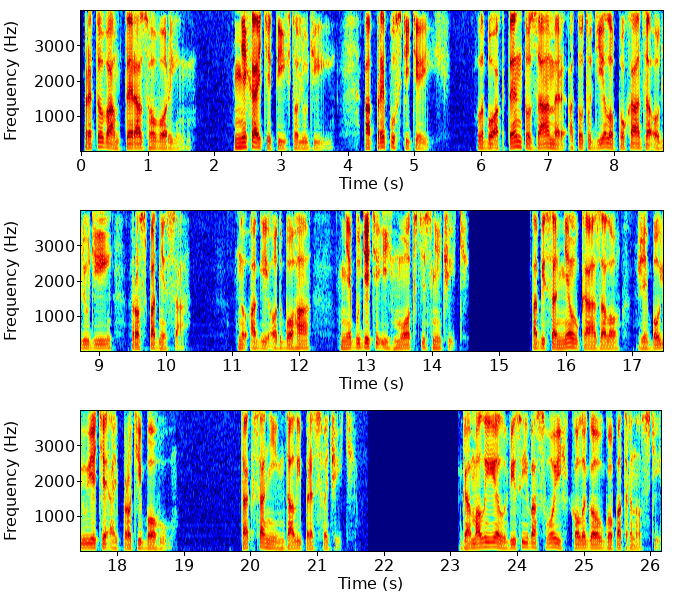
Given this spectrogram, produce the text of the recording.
Preto vám teraz hovorím, nechajte týchto ľudí a prepustite ich, lebo ak tento zámer a toto dielo pochádza od ľudí, rozpadne sa. No ak je od Boha, nebudete ich môcť zničiť. Aby sa neukázalo, že bojujete aj proti Bohu. Tak sa ním dali presvedčiť. Gamaliel vyzýva svojich kolegov k opatrnosti.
